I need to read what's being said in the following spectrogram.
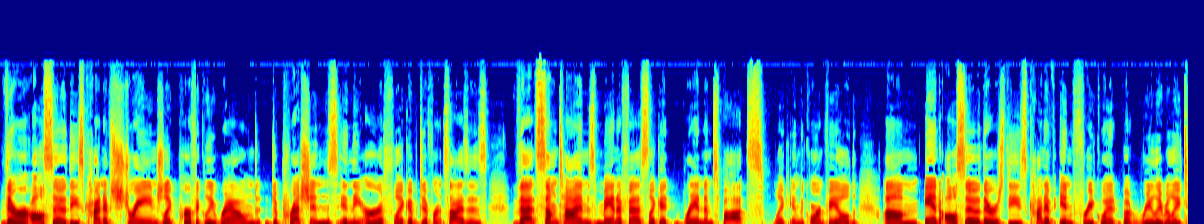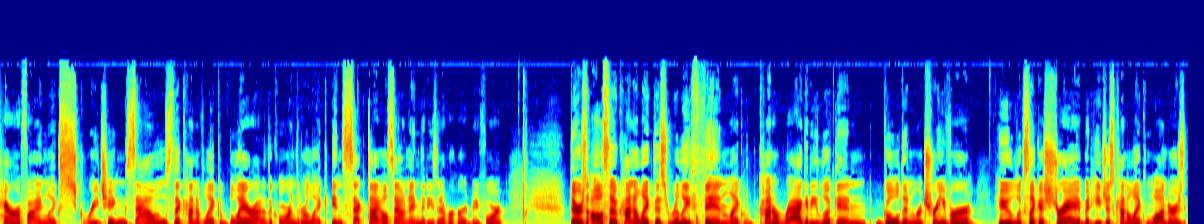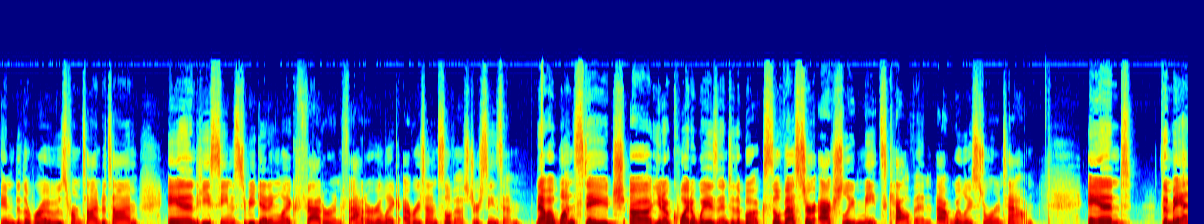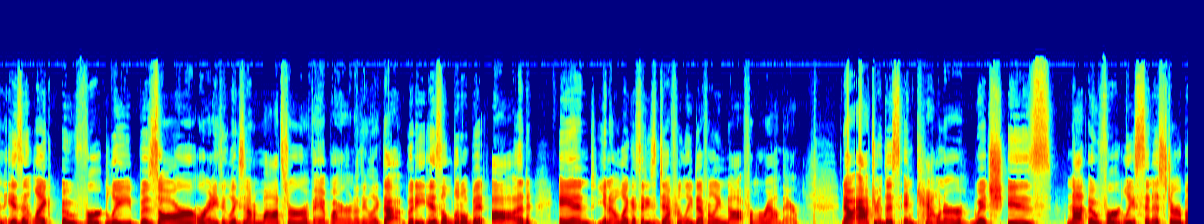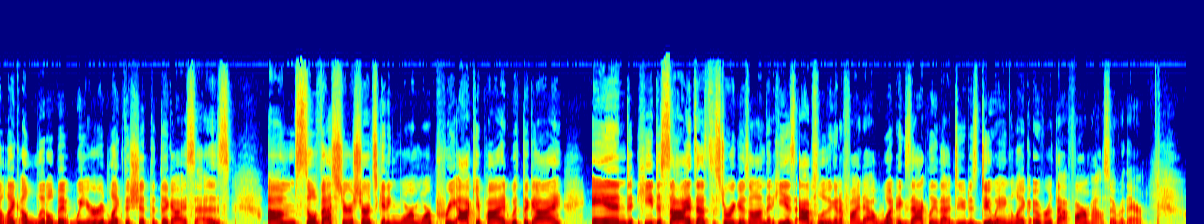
There are also these kind of strange, like perfectly round depressions in the earth, like of different sizes, that sometimes manifest like at random spots, like in the cornfield. Um, and also, there's these kind of infrequent but really, really terrifying, like screeching sounds that kind of like blare out of the corn that are like insectile sounding that he's never heard before. There's also kind of like this really thin, like kind of raggedy looking golden retriever who looks like a stray, but he just kind of like wanders into the rows from time to time, and he seems to be getting like fatter and fatter like every time Sylvester sees him. Now, at one stage, uh, you know, quite a ways into the book, Sylvester actually meets Calvin at Willie's store in town. And the man isn't like overtly bizarre or anything. Like he's not a monster or a vampire or nothing like that. But he is a little bit odd. And, you know, like I said, he's definitely, definitely not from around there. Now, after this encounter, which is not overtly sinister, but like a little bit weird, like the shit that the guy says, um, Sylvester starts getting more and more preoccupied with the guy, and he decides as the story goes on that he is absolutely going to find out what exactly that dude is doing, like over at that farmhouse over there.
